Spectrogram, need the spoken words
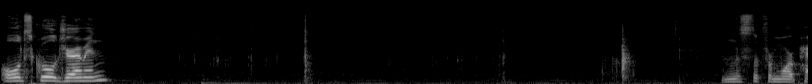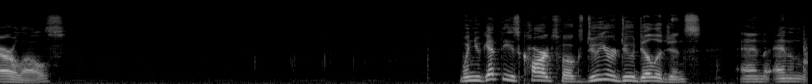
Old school German. And let's look for more parallels. When you get these cards, folks, do your due diligence and and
